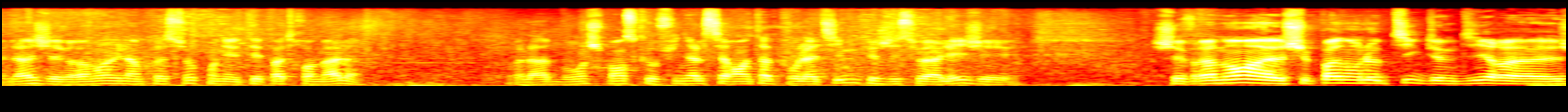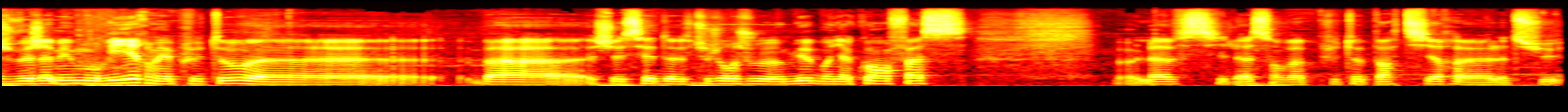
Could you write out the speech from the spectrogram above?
Mais là j'ai vraiment eu l'impression qu'on était pas trop mal. Voilà, bon je pense qu'au final c'est rentable pour la team que j'y sois allé, j'ai... Vraiment, euh, je suis pas dans l'optique de me dire euh, je veux jamais mourir, mais plutôt bah j'essaie de toujours jouer au mieux. Bon, il y a quoi en face? Là, si là, on va plutôt partir là-dessus.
